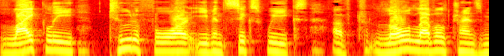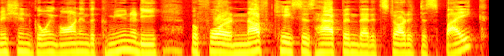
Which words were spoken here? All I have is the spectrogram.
likely two to four, even six weeks of tr- low level transmission going on in the community before enough cases happened that it started to spike.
